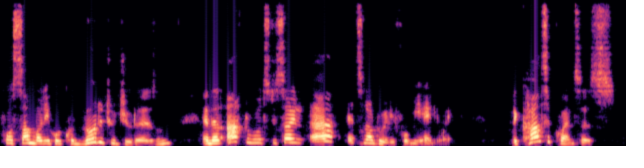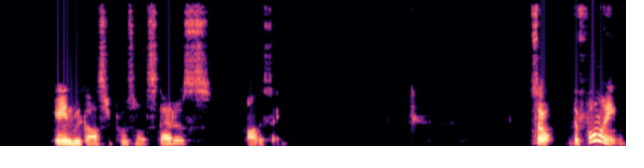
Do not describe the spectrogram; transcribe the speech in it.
for somebody who converted to Judaism and then afterwards decided, ah, it's not really for me anyway. The consequences in regards to personal status are the same. So the following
